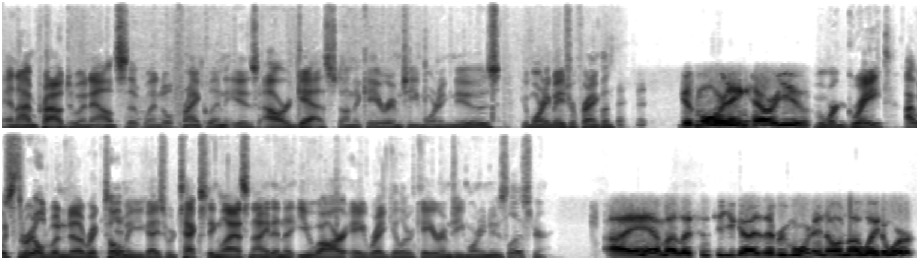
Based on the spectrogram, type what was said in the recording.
And I'm proud to announce that Wendell Franklin is our guest on the KRMG Morning News. Good morning, Major Franklin. Good morning. How are you? We're great. I was thrilled when uh, Rick told me you guys were texting last night and that you are a regular KRMG Morning News listener. I am. I listen to you guys every morning on my way to work.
